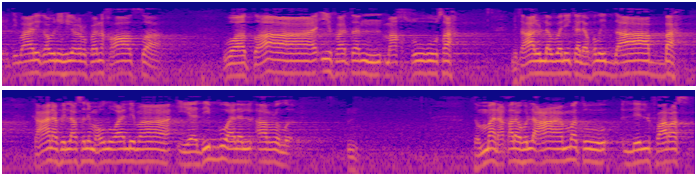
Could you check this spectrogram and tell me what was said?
باعتبار كونه عرفا خاصا وطائفة مخصوصة. مثال الأول كلفظ الدابة. كان في الأصل موضوعا لما يدب على الأرض. ثم نقله العامة للفرس.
